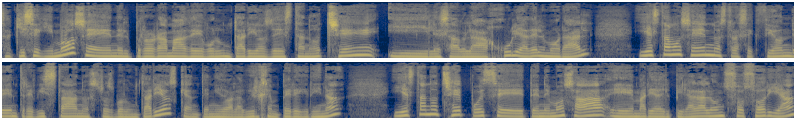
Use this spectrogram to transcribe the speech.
Pues aquí seguimos en el programa de voluntarios de esta noche y les habla Julia del Moral y estamos en nuestra sección de entrevista a nuestros voluntarios que han tenido a la Virgen Peregrina y esta noche pues eh, tenemos a eh, María del Pilar Alonso Soria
